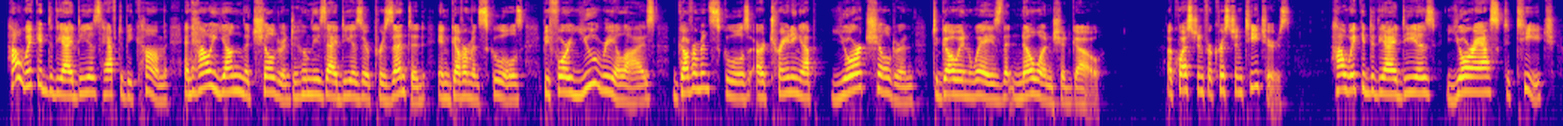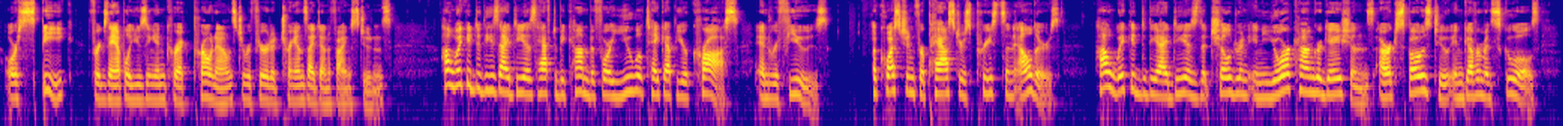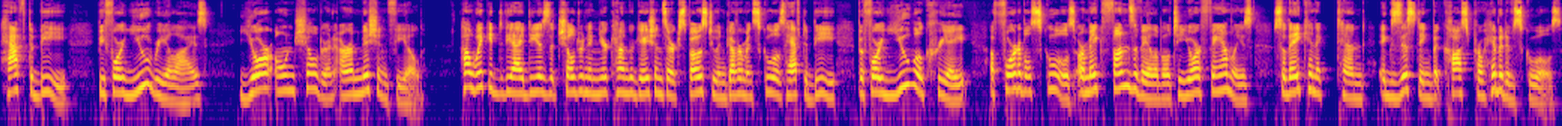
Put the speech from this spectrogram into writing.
How wicked do the ideas have to become, and how young the children to whom these ideas are presented in government schools before you realize government schools are training up your children to go in ways that no one should go? A question for Christian teachers. How wicked do the ideas you're asked to teach or speak, for example, using incorrect pronouns to refer to trans identifying students, how wicked do these ideas have to become before you will take up your cross and refuse? A question for pastors, priests, and elders. How wicked do the ideas that children in your congregations are exposed to in government schools have to be before you realize your own children are a mission field? How wicked do the ideas that children in your congregations are exposed to in government schools have to be before you will create affordable schools, or make funds available to your families so they can attend existing but cost prohibitive schools.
